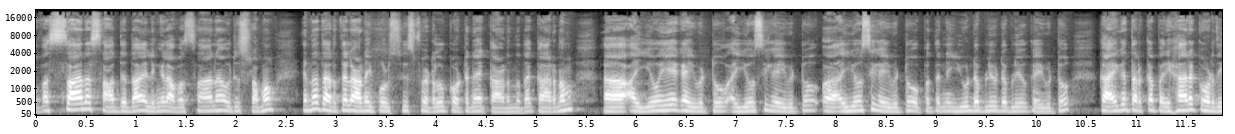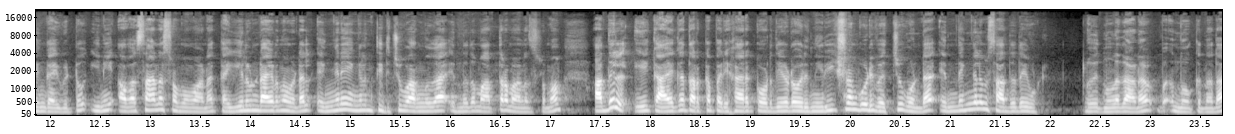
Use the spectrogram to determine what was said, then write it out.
അവസാന സാധ്യത അല്ലെങ്കിൽ അവസാന ഒരു ശ്രമം എന്ന തരത്തിലാണ് ഇപ്പോൾ സ്വിസ് ഫെഡറൽ കോർട്ടിനെ കാണുന്നത്. കാരണം ഐ ഒ എ കൈവിട്ടു ഐ ഒ സി കൈവിട്ടു ഐ ഒ സി കൈവിട്ടു ഒപ്പം തന്നെ യു ഡബ്ല്യു ഡബ്ല്യു കൈവിട്ടു കായിക തർക്ക പരിഹാര കോടതിയും കൈവിട്ടു. ഇനി അവസാന ശ്രമമാണ്. കയ്യിലുണ്ടായിരുന്ന മെഡൽ എങ്ങനെയെങ്കിലും തിരിച്ചു വാങ്ങുക എന്നത് മാത്രമാണ് ശ്രമം. അതിൽ ഈ കായിക തർക്ക പരിഹാര കോടതിയുടെ ഒരു നിരീക്ഷണം കൂടി വെച്ചുകൊണ്ട് എന്തെങ്കിലും സാധ്യതയുണ്ട് എന്നുള്ളതാണ് നോക്കുന്നത്.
